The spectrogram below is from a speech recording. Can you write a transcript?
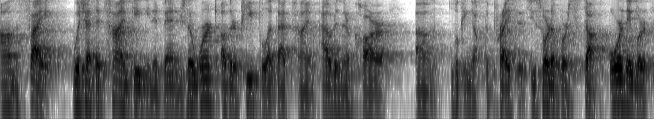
on the site, which at the time gave me an advantage. There weren't other people at that time out in their car um, looking up the prices. You sort of were stuck, or they were.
